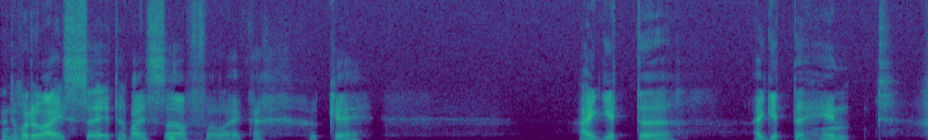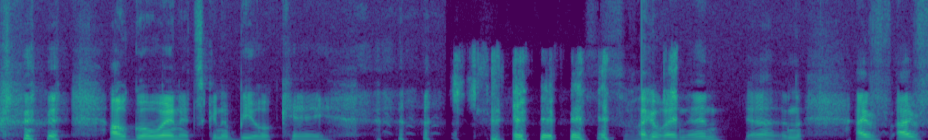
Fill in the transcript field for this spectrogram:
And what do I say to myself? I'm like, "Uh, okay, I get the, I get the hint. I'll go in. It's gonna be okay. so I went in. Yeah, and I've I've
